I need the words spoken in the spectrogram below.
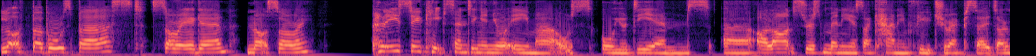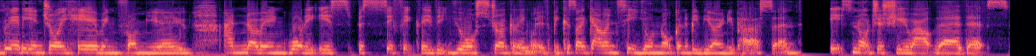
A lot of bubbles burst. Sorry again, not sorry. Please do keep sending in your emails or your DMs. Uh, I'll answer as many as I can in future episodes. I really enjoy hearing from you and knowing what it is specifically that you're struggling with because I guarantee you're not going to be the only person. It's not just you out there that's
